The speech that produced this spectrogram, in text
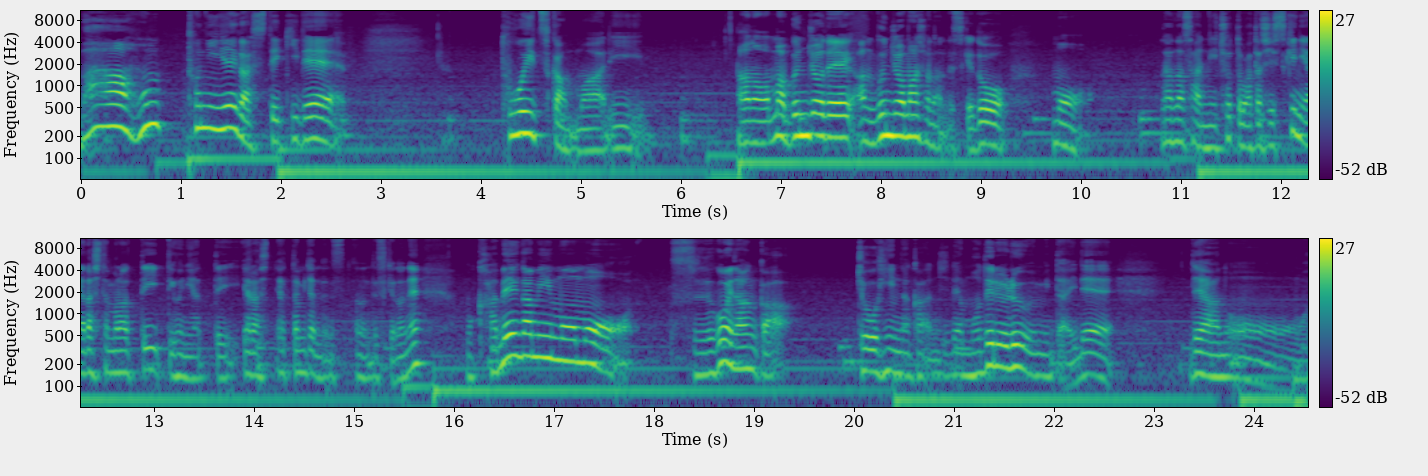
まあ本当に家が素敵で統一感もありあの、まあ、分譲であの分譲マンションなんですけどもう旦那さんにちょっと私好きにやらせてもらっていいっていうふうにやってやらやったみたいなんですなんですけどね。もう壁紙ももうすごいなんか上品な感じでモデルルームみたいでであの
